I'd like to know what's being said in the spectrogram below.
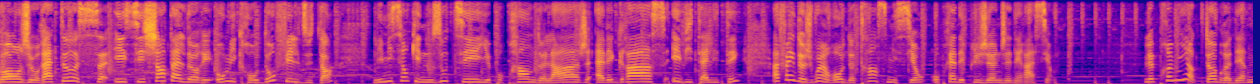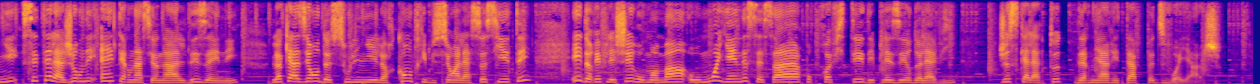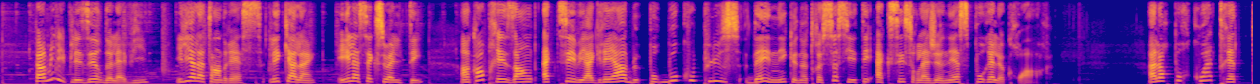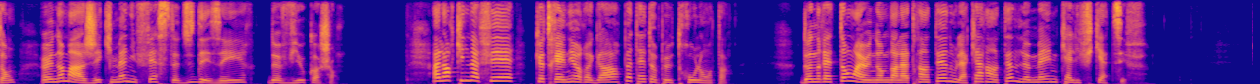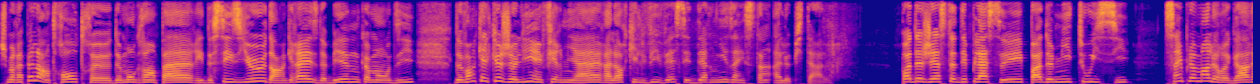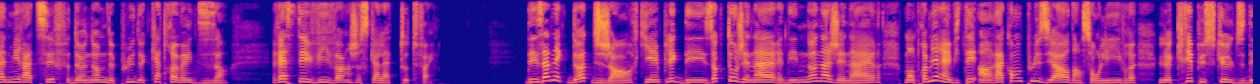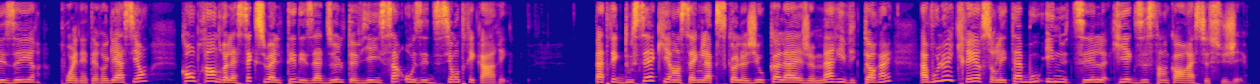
Bonjour à tous, ici Chantal Doré au micro d'Au fil du temps, l'émission qui nous outille pour prendre de l'âge avec grâce et vitalité afin de jouer un rôle de transmission auprès des plus jeunes générations. Le 1er octobre dernier, c'était la Journée internationale des aînés, l'occasion de souligner leur contribution à la société et de réfléchir au moment, aux moyens nécessaires pour profiter des plaisirs de la vie jusqu'à la toute dernière étape du voyage. Parmi les plaisirs de la vie, il y a la tendresse, les câlins et la sexualité, encore présente, active et agréable pour beaucoup plus d'aînés que notre société axée sur la jeunesse pourrait le croire. Alors pourquoi traite-t-on un homme âgé qui manifeste du désir de vieux cochon? Alors qu'il n'a fait que traîner un regard peut-être un peu trop longtemps. Donnerait-on à un homme dans la trentaine ou la quarantaine le même qualificatif? Je me rappelle entre autres euh, de mon grand-père et de ses yeux dans graisse de bine, comme on dit, devant quelques jolies infirmières alors qu'il vivait ses derniers instants à l'hôpital. Pas de gestes déplacés, pas de MeToo ici, simplement le regard admiratif d'un homme de plus de 90 ans, resté vivant jusqu'à la toute fin. Des anecdotes du genre qui impliquent des octogénaires et des nonagénaires, mon premier invité en raconte plusieurs dans son livre Le crépuscule du désir, point d'interrogation, comprendre la sexualité des adultes vieillissants aux éditions Trécarré. Patrick Doucet, qui enseigne la psychologie au collège Marie-Victorin, a voulu écrire sur les tabous inutiles qui existent encore à ce sujet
